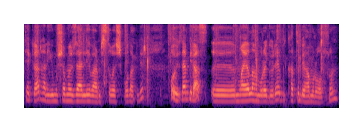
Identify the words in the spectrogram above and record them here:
tekrar hani yumuşama özelliği varmış sıvaşık olabilir. O yüzden biraz e, mayalı hamura göre bir katı bir hamur olsun.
